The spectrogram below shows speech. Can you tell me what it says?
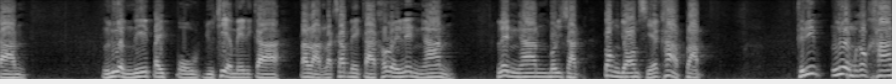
การ เรื่องนี้ไปปลูกอยู่ที่อเมริกา ตลาดหลักทรัพย์อเมริกาเขาเลยเล่นงาน เล่นงานบริษัทต้องยอมเสียค่าปรับ ทีนี้เรื่องมันก็ค้าง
